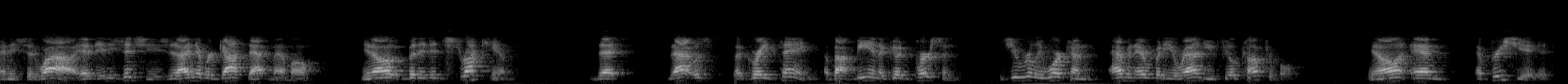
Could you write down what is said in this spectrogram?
And he said, wow. And, and he's interesting. He said, I never got that memo, you know, but it had struck him that that was a great thing about being a good person is you really work on having everybody around you feel comfortable, you know, and appreciated.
